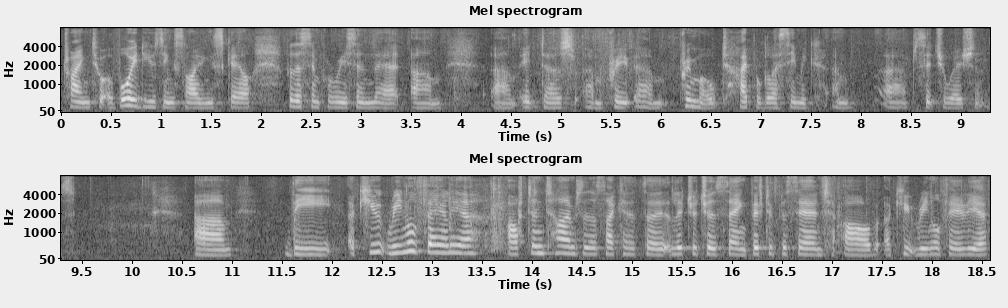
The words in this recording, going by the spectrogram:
trying to avoid using sliding scale for the simple reason that um, um it does um, pre um, promote hypoglycemic uh, situations. The acute renal failure, oftentimes in the psychiatric literature is saying 50% of acute renal failure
